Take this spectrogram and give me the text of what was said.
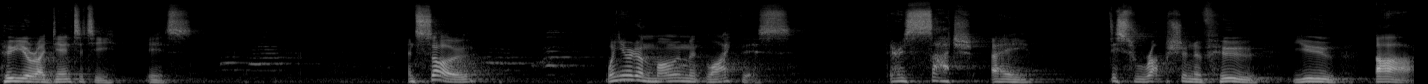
who your identity is. And so, when you're at a moment like this, there is such a disruption of who you are.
